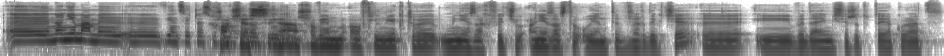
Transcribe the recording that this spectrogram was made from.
E, no nie mamy więcej czasu, Chociaż żeby się ja powiem o filmie, który mnie zachwycił, a nie został ujęty w werdykcie i wydaje mi się, że tutaj akurat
